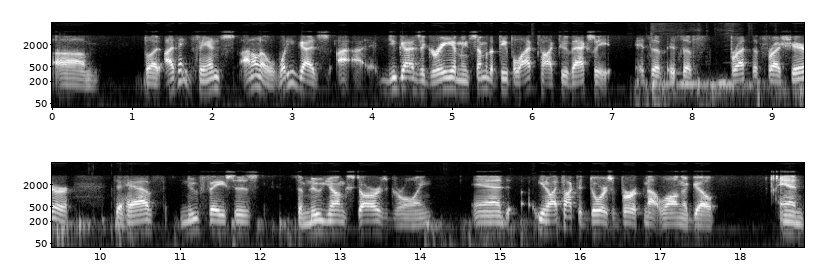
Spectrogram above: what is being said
Um, but I think fans, I don't know, what do you guys? I, do you guys agree? I mean, some of the people I've talked to have actually it's a it's a breath of fresh air to have new faces some new young stars growing. And, you know, I talked to Doris Burke not long ago, and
